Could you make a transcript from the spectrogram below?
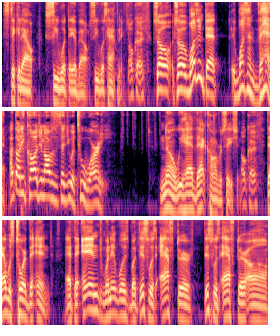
stick it out, see what they about, see what's happening. Okay. So, so it wasn't that. It wasn't that. I thought he called you in office and said you were too wordy. No, we had that conversation. Okay. That was toward the end. At the end when it was but this was after this was after uh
